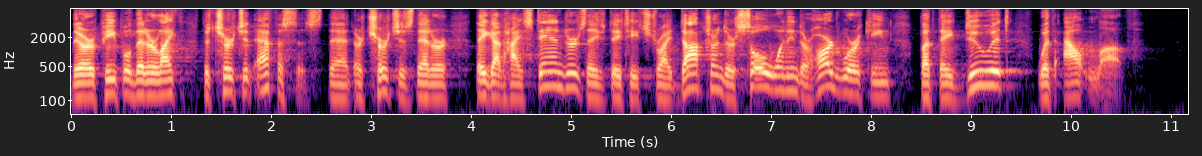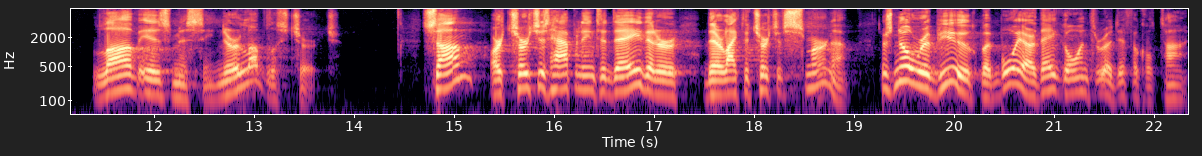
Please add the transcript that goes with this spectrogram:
There are people that are like the church at Ephesus that are churches that are, they got high standards, they, they teach right doctrine, they're soul winning, they're hardworking, but they do it without love. Love is missing. They're a loveless church. Some are churches happening today that are they're like the church of Smyrna. There's no rebuke, but boy, are they going through a difficult time.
